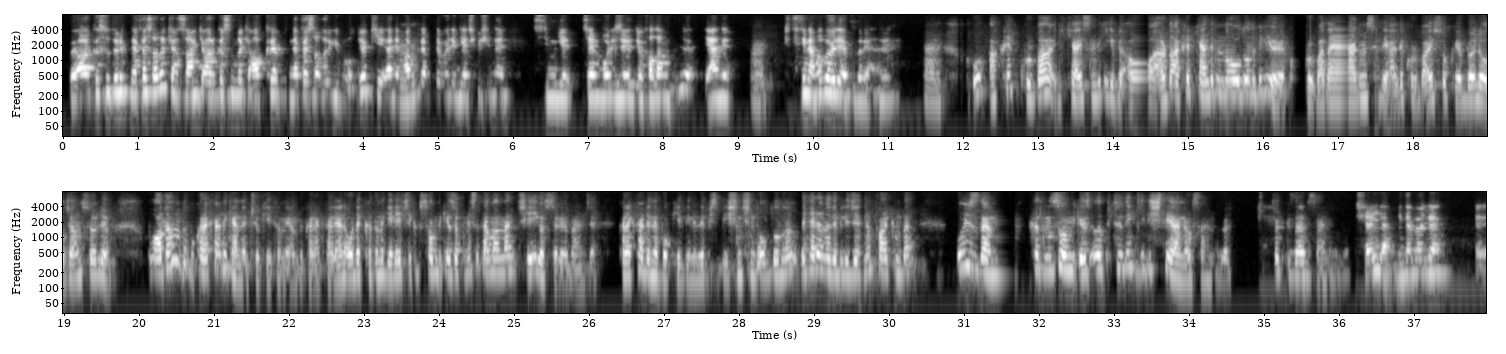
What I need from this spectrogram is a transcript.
Ve arkası dönüp nefes alırken sanki arkasındaki akrep nefes alır gibi oluyor ki hani Hı-hı. akrep de böyle geçmişini simge sembolize ediyor falan böyle. Yani işte sinema böyle yapılır yani. Yani o akrep kurbağa hikayesindeki gibi orada akrep kendinin ne olduğunu biliyor ya kurbağadan yardım istediği halde kurbağayı sokuyor böyle olacağını söylüyor. Bu adam da bu karakter de kendini çok iyi tanıyan bir karakter. Yani orada kadını geriye çekip son bir kez öpmesi tamamen şeyi gösteriyor bence. Karakter de ne bok yediğini, ne pis bir işin içinde olduğunu ve her an ölebileceğinin farkında. O yüzden kadını son bir kez öptü ve gidişti yani o sahnede. Çok güzel bir sahne. Şey ya bir de böyle e,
